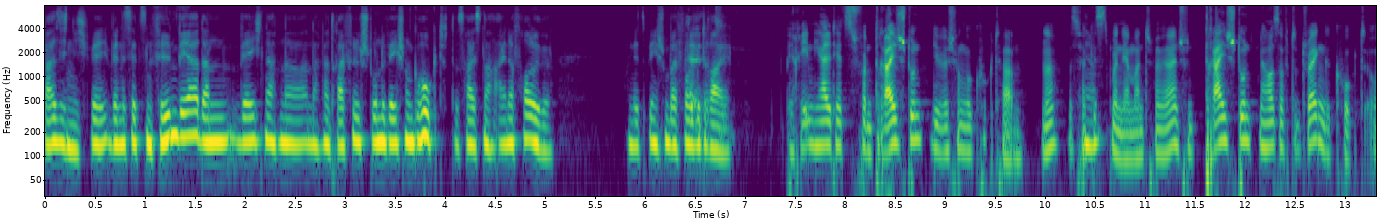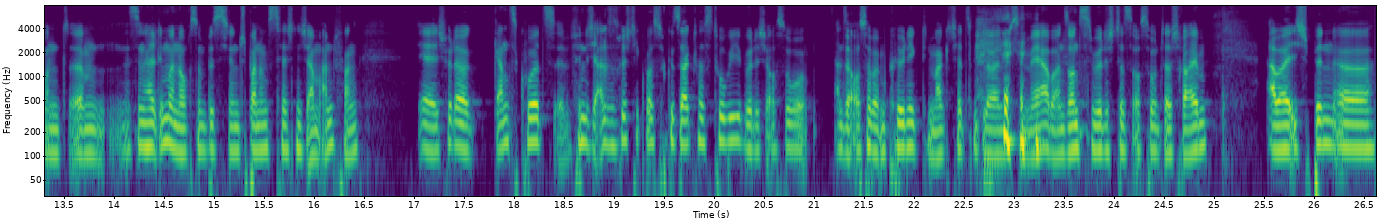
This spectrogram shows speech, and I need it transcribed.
weiß ich nicht, wenn es jetzt ein Film wäre, dann wäre ich nach einer, nach einer Dreiviertelstunde wäre ich schon gehuckt. Das heißt, nach einer Folge. Und jetzt bin ich schon bei Folge 3. Äh, wir reden hier halt jetzt von drei Stunden, die wir schon geguckt haben. Ne? Das vergisst ja. man ja manchmal. Wir haben schon drei Stunden House of the Dragon geguckt und ähm, es sind halt immer noch so ein bisschen spannungstechnisch am Anfang. Äh, ich würde ganz kurz, äh, finde ich alles richtig, was du gesagt hast, Tobi, würde ich auch so, also außer beim König, den mag ich jetzt mittlerweile ein bisschen mehr, aber ansonsten würde ich das auch so unterschreiben. Aber ich bin äh,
